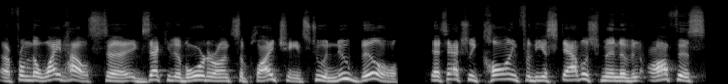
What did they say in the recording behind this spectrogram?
uh, from the White House uh, executive order on supply chains to a new bill that's actually calling for the establishment of an office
